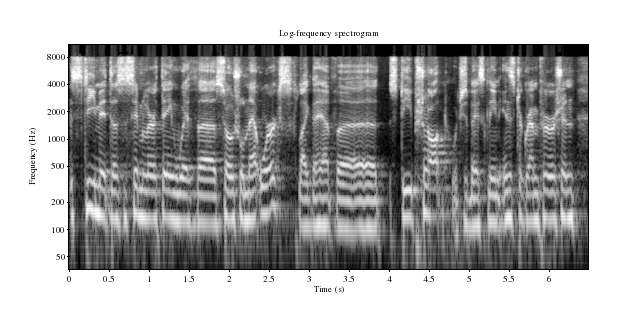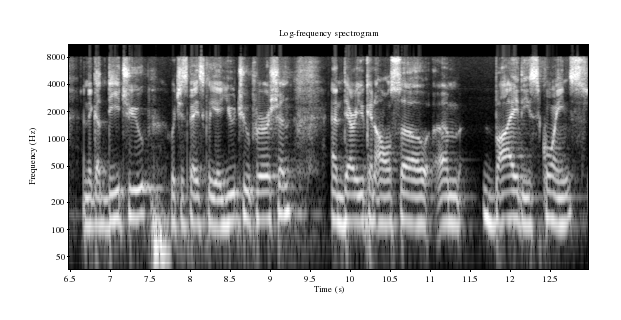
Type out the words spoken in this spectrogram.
Steemit does a similar thing with uh, social networks. Like they have uh, Steepshot, which is basically an Instagram version, and they got DTube, which is basically a YouTube version. And there you can also um, buy these coins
